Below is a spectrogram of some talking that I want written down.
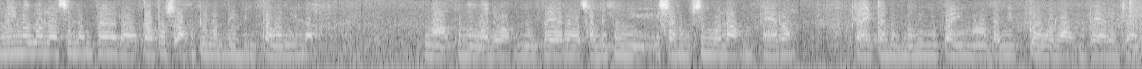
May nawala silang pera, tapos ako pinagbibintangan nila na kumuha daw ako ng pera. Sabi ko, ni isang sing wala akong pera. Kahit anong gawin niyo pa yung mga damit ko, wala akong pera dyan.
